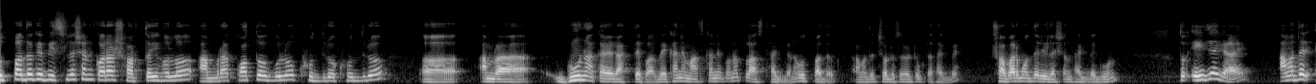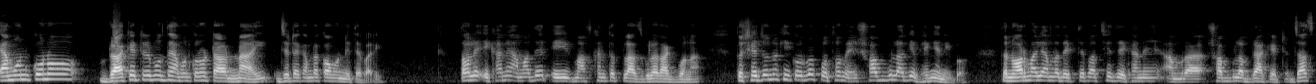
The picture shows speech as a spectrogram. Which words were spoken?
উৎপাদকে বিশ্লেষণ করার শর্তই হলো আমরা কতগুলো ক্ষুদ্র ক্ষুদ্র আমরা গুণ আকারে রাখতে পারব। এখানে মাঝখানে কোনো প্লাস থাকবে না, উৎপাদক। আমাদের ছোটো ছোটো টুকরা থাকবে। সবার মধ্যে রিলেশন থাকবে গুণ। তো এই জায়গায় আমাদের এমন কোনো ব্র্যাকেটের মধ্যে এমন কোনো টার্ম নাই যেটাকে আমরা কমন নিতে পারি। তাহলে এখানে আমাদের এই মাঝখানে তো প্লাসগুলো রাখব না। তো সেজন্য কি করব? প্রথমে সবগুলো আগে ভেঙে নিব। তো নর্মালি আমরা দেখতে পাচ্ছি যে এখানে আমরা সবগুলো ব্র্যাকেট জাস্ট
